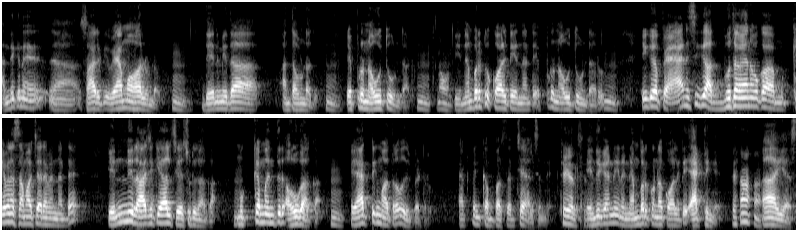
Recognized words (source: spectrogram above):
అందుకనే సార్కి వ్యామోహాలు ఉండవు. దేని మీద అంత ఉండదు. ఎప్పుడు నవ్వుతూ ఉంటారు. ఈ నెంబర్ టూ క్వాలిటీ ఏంటంటే ఎప్పుడు నవ్వుతూ ఉంటారు. ఇక ఫ్యాన్సీగా అద్భుతమైన ఒక ముఖ్యమైన సమాచారం ఏంటంటే ఎన్ని రాజకీయాలు చేసుడు గాక ముఖ్యమంత్రి అవుగాక యాక్టింగ్ మాత్రం వదిలిపెట్టరు. యాక్టింగ్ కంపల్సరీ చేయాల్సిందే. చేయాల్సి ఎందుకంటే నేను నెంబర్కున్న క్వాలిటీ యాక్టింగే. ఎస్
